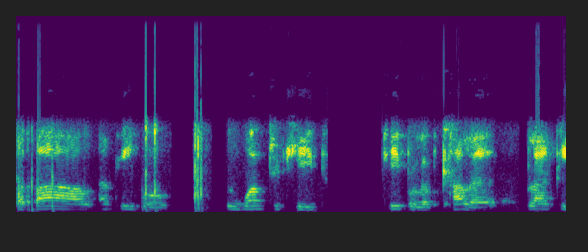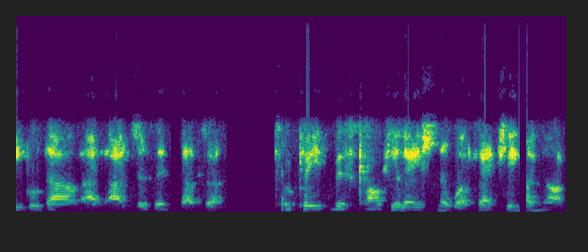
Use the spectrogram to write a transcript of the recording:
cabal of people who want to keep people of color, black people down. I, I just think that's a complete miscalculation of what's actually going on.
